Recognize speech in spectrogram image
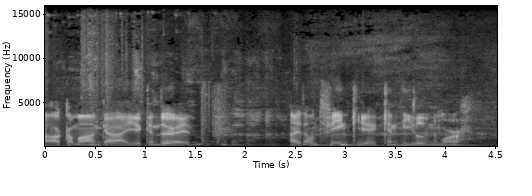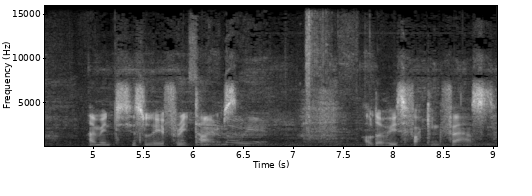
Oh, come on, guy, you can do it. I don't think he can heal anymore. I mean, usually three times. Although he's fucking fast.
